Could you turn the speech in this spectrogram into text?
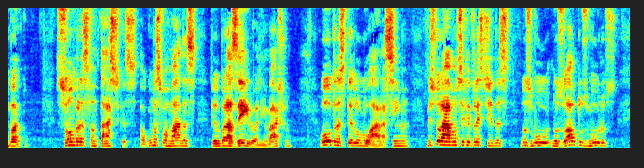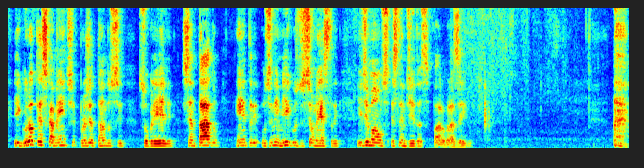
banco. Sombras fantásticas, algumas formadas pelo braseiro ali embaixo, outras pelo luar acima, misturavam-se refletidas nos, nos altos muros e grotescamente projetando-se sobre ele, sentado entre os inimigos de seu mestre e de mãos estendidas para o braseiro.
